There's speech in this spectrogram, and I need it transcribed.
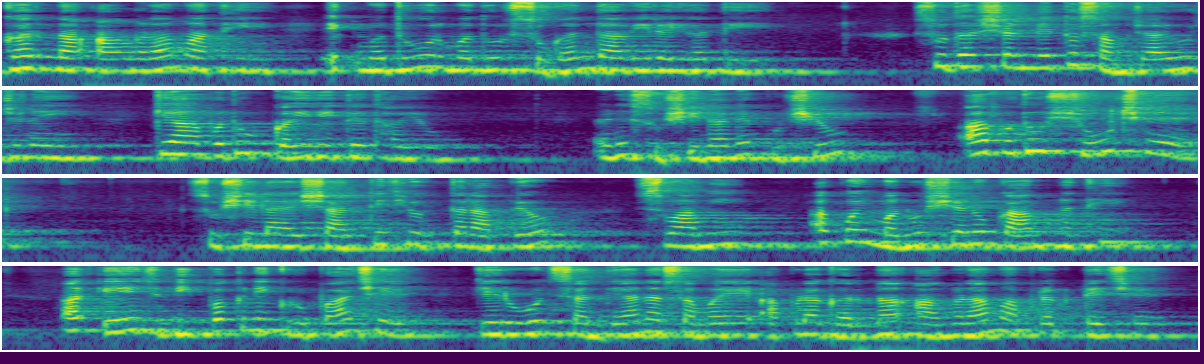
ઘરના આંગણામાંથી એક મધુર મધુર સુગંધ આવી રહી હતી. સુદર્શનને તો સમજાયું જ નહીં કે આ બધું કઈ રીતે થયું. એણે સુશીલાને પૂછ્યું, આ બધું શું છે? સુશીલાએ શાંતિથી ઉત્તર આપ્યો, સ્વામી, આ કોઈ મનુષ્યનું કામ નથી. આ એ જ દીપકની કૃપા છે જે રોજ સંધ્યાના સમયે આપણા ઘરના આંગણામાં પ્રગટે છે,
